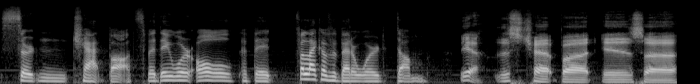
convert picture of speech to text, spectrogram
certain chatbots, but they were all a bit, for lack of a better word, dumb. Yeah, this chatbot is uh,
